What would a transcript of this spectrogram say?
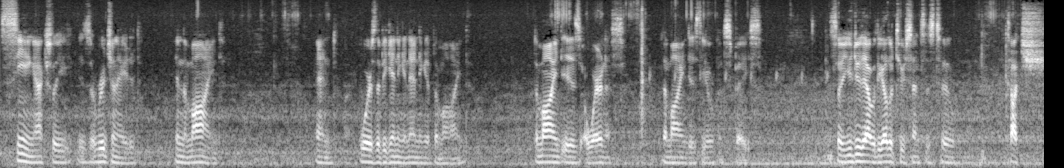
seeing actually is originated in the mind. And where's the beginning and ending of the mind? The mind is awareness. The mind is the open space. So you do that with the other two senses too touch,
